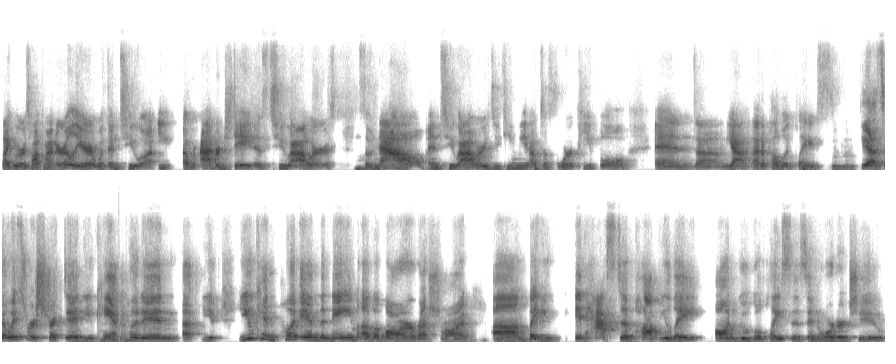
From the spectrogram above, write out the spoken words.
like we were talking about earlier, within two, uh, an average date is two hours. So now in two hours, you can meet up to four people and um, yeah, at a public place. Mhm. Yeah, so it's restricted. You can't put in uh, you you can put in the name of a bar or restaurant, um, but you it has to populate on Google Places in Mhm. order to.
